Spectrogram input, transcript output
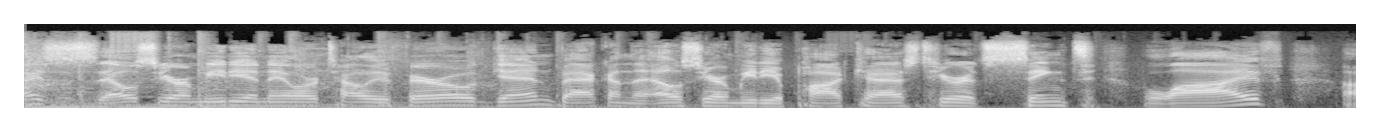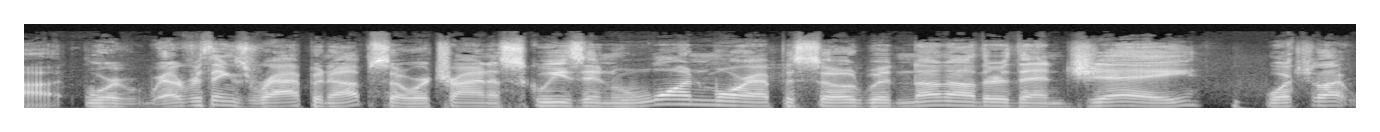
Guys, this is LCR Media, Naylor Taliaferro again, back on the LCR Media podcast here at Synkd Live. Uh, where everything's wrapping up, so we're trying to squeeze in one more episode with none other than Jay. What's your last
